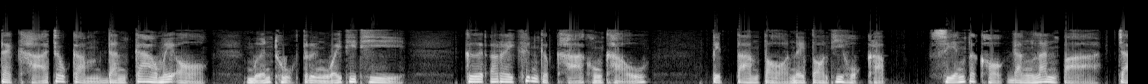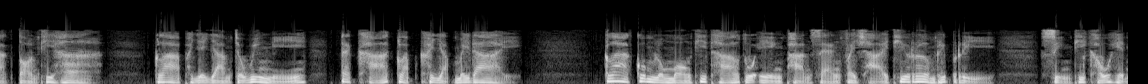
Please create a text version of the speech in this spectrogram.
แต่ขาเจ้ากรรมดันก้าวไม่ออก เหมือนถูกตรึงไว้ที่ที่ เกิดอะไรขึ้นกับขาของเขา ติดตามต่อในตอนที่หกครับ เสียงตะขอกดังลั่นป่าจากตอนที่ห้ากล้าพยายามจะวิ่งหนี แต่ขากลับขยับไม่ได้ กล้าก้มลงมองที่เท้าตัวเองผ่านแสงไฟฉายที่เริ่มริบหรี่ สิ่งที่เขาเห็น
